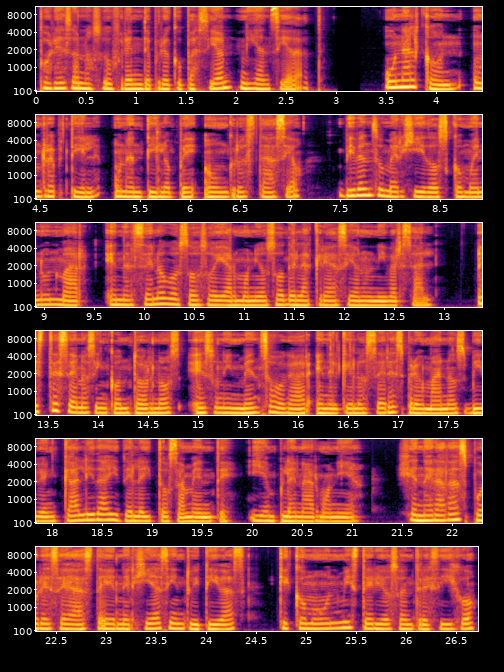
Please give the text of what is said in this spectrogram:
Por eso no sufren de preocupación ni ansiedad. Un halcón, un reptil, un antílope o un crustáceo viven sumergidos como en un mar en el seno gozoso y armonioso de la creación universal. Este seno sin contornos es un inmenso hogar en el que los seres prehumanos viven cálida y deleitosamente y en plena armonía, generadas por ese haz de energías intuitivas que como un misterioso entresijo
